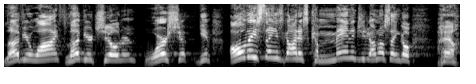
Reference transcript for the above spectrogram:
Love your wife, love your children, worship, give. All these things God has commanded you to. I'm not saying go, well,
